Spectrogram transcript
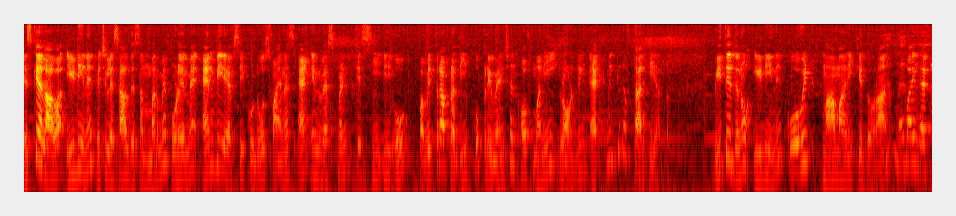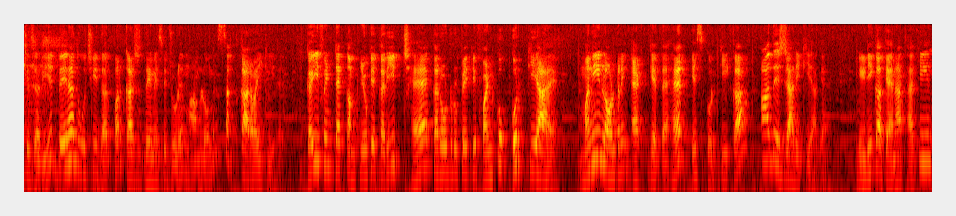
इसके अलावा ईडी ने पिछले साल दिसंबर में पुणे में NBFC Kudos finance and investment के सीईओ पवित्रा प्रदीप को prevention of money laundering act में गिरफ़्तार किया था। बीते दिनों ईडी ने कोविड महामारी के दौरान मोबाइल ऐप के ज़रिए बेहद ऊँची दर पर कर्ज देने से जुड़े मामलों में सख्त कार्रवाई की है। कई फिनटेक कंपनियों के करीब छह करोड़ रुपए के फंड को कुर्क किया है। मनी लॉन्ड्रिंग एक्ट के तहत इस कुर्की का आदेश जारी किया गया है। ईडी का कहना था कि इन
